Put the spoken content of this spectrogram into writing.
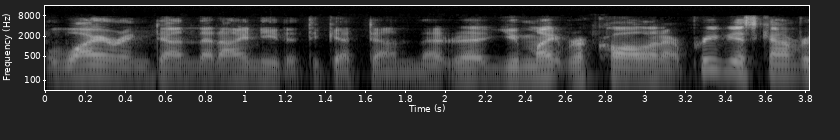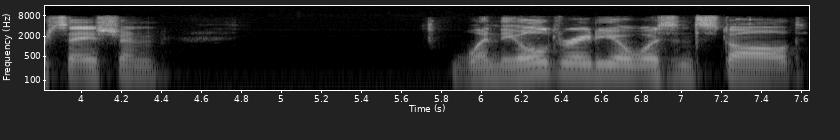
wiring done that I needed to get done. That uh, you might recall in our previous conversation, when the old radio was installed,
